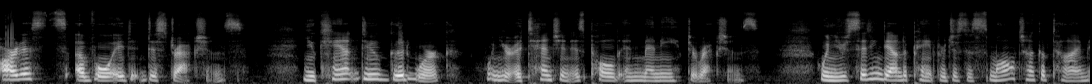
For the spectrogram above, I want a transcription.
Artists avoid distractions. You can't do good work when your attention is pulled in many directions. When you're sitting down to paint for just a small chunk of time,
